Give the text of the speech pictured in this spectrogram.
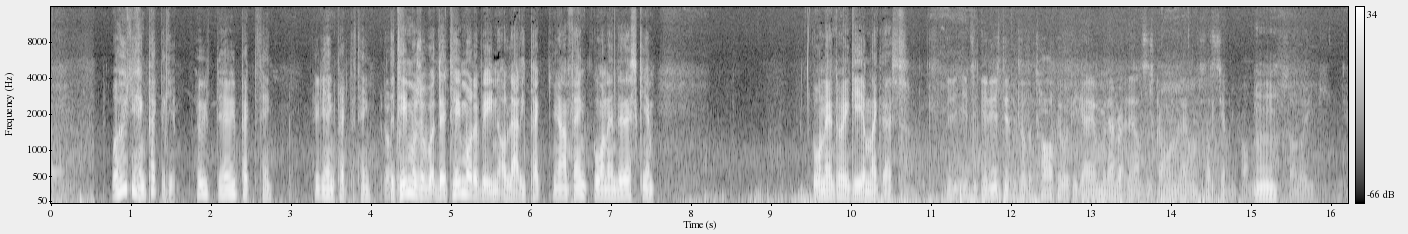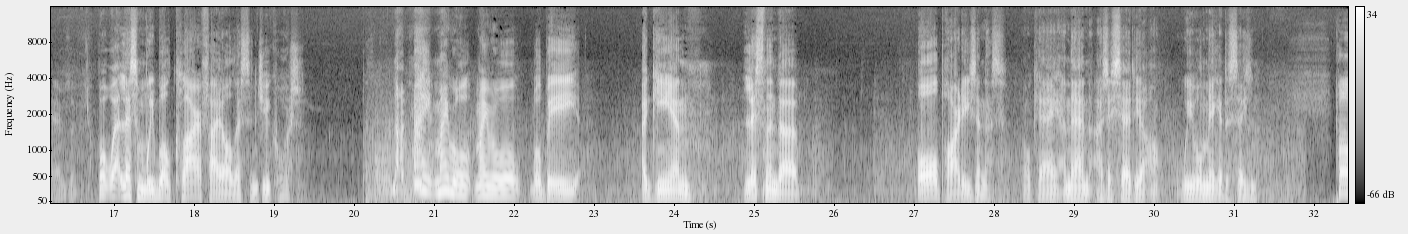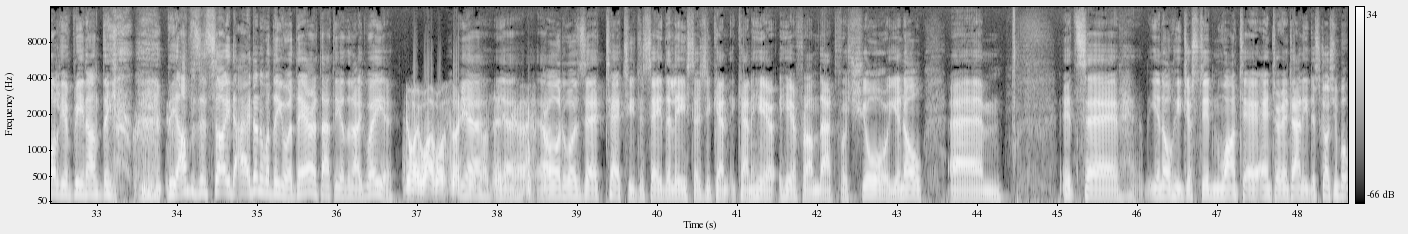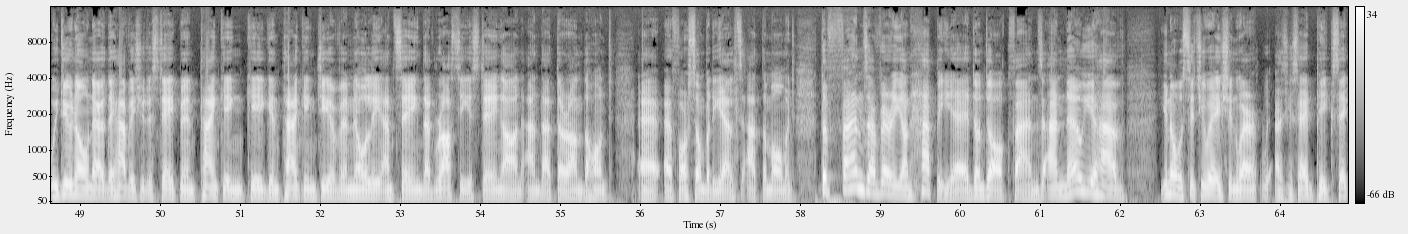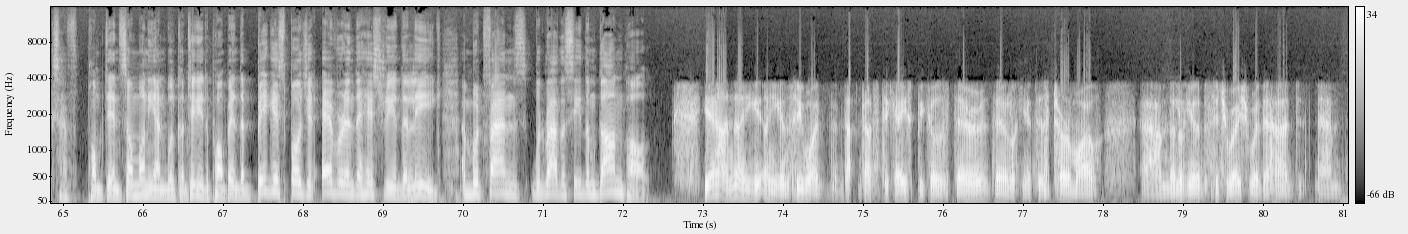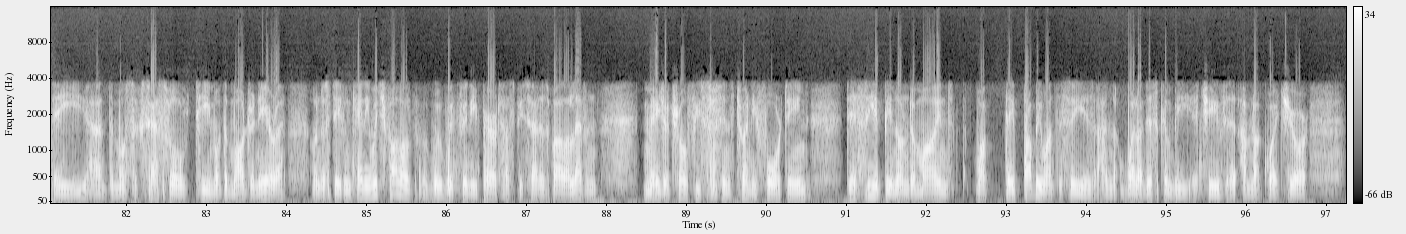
Well, who do you think picked the game? Who who picked the team? Who do you think picked the team? The team was the team would have been already picked. You know, I think going into this game, going into a game like this. It, it, it is difficult to talk about the game when everything else is going around. That's the only problem. Mm. So, like, in terms of But well, listen, we will clarify all this in due course. forward, No, my my role my role will be again listening to all parties in this. Okay, and then as I said, yeah, we will make a decision. Paul, you've been on the the opposite side. I don't know whether you were there at that the other night, were you? No, I, I wasn't actually. Yeah, on that, yeah. yeah. Oh, it was uh, tetchy to say the least, as you can can hear hear from that for sure. You know, um, it's uh, you know he just didn't want to enter into any discussion. But we do know now they have issued a statement thanking Keegan, thanking Giovagnoli, and saying that Rossi is staying on and that they're on the hunt uh, uh, for somebody else at the moment. The fans are very unhappy, uh, Dundalk fans, and now you have you know, a situation where, as you said, Peak Six have pumped in some money and will continue to pump in the biggest budget ever in the history of the league. And but fans would rather see them gone, Paul. Yeah, and, and, you, can see why that, that's the case because they're they're looking at this turmoil. Um, they're looking at a situation where they had um, they had the most successful team of the modern era under Stephen Kenny, which followed with Vinnie Perth, has to be said as well. Eleven major trophies since 2014. They see it being undermined. What they probably want to see is, and whether this can be achieved, I'm not quite sure.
